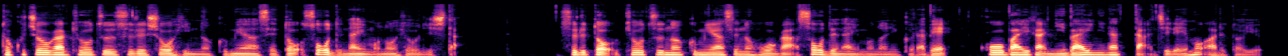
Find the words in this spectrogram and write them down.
特徴が共通する商品の組み合わせとそうでないものを表示した。すると、共通の組み合わせの方がそうでないものに比べ、購買が2倍になった事例もあるという。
